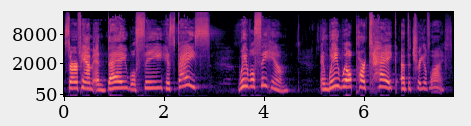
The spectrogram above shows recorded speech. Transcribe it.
serve him, and they will see his face. We will see him, and we will partake of the tree of life.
